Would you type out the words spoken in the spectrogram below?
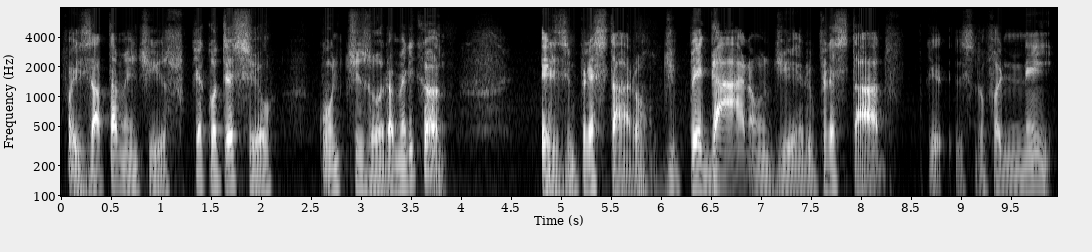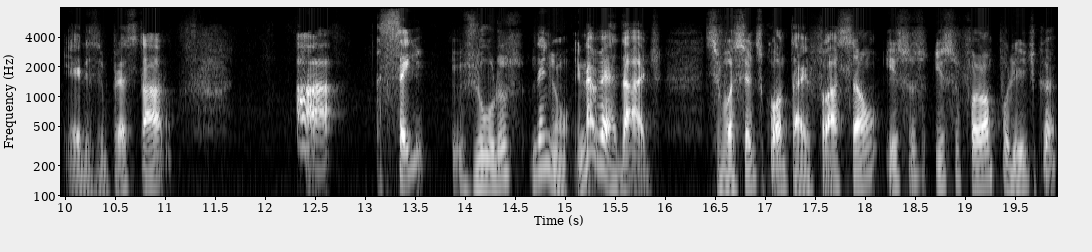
Foi exatamente isso que aconteceu com o Tesouro Americano. Eles emprestaram, de, pegaram dinheiro emprestado, porque isso não foi nem eles emprestaram, a, sem juros nenhum. E, na verdade, se você descontar a inflação, isso, isso foi uma política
